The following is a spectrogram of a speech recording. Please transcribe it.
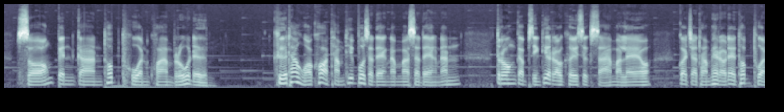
2. เป็นการทบทวนความรู้เดิม คือถ้าหัวข้อธรรมที่ผู้แสดงนำมาแสดงนั้น ตรงกับสิ่งที่เราเคยศึกษามาแล้ว ก็จะทำให้เราได้ทบทวน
